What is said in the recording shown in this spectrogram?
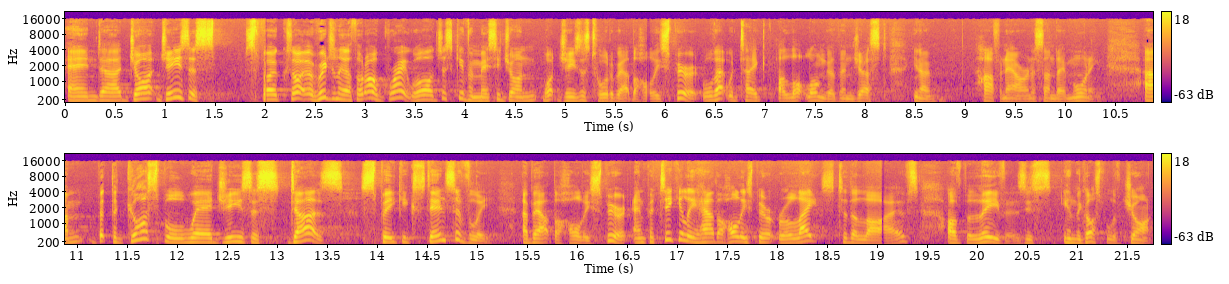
And uh, John, Jesus spoke. So originally I thought, oh, great, well, I'll just give a message on what Jesus taught about the Holy Spirit. Well, that would take a lot longer than just, you know, half an hour on a Sunday morning. Um, but the gospel, where Jesus does speak extensively about the Holy Spirit, and particularly how the Holy Spirit relates to the lives of believers, is in the Gospel of John.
